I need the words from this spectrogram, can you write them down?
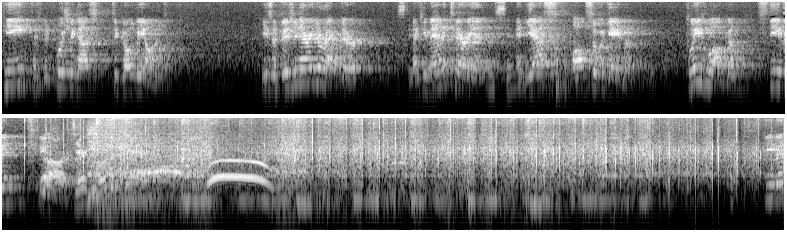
he has been pushing us to go beyond. He's a visionary director, a humanitarian, and yes, also a gamer. Please welcome Steven Spielberg. Oh, Jared Logan. Steven,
